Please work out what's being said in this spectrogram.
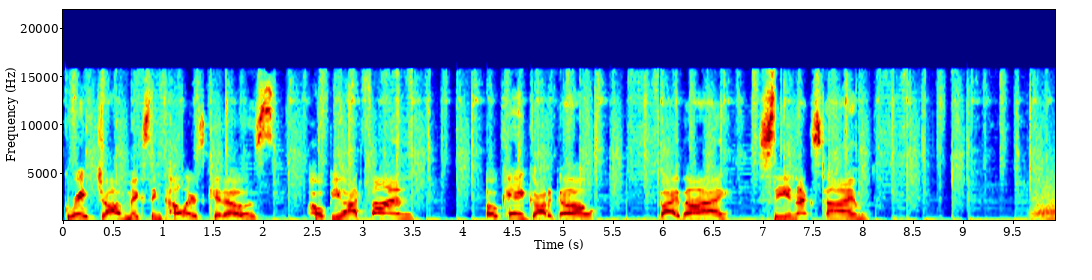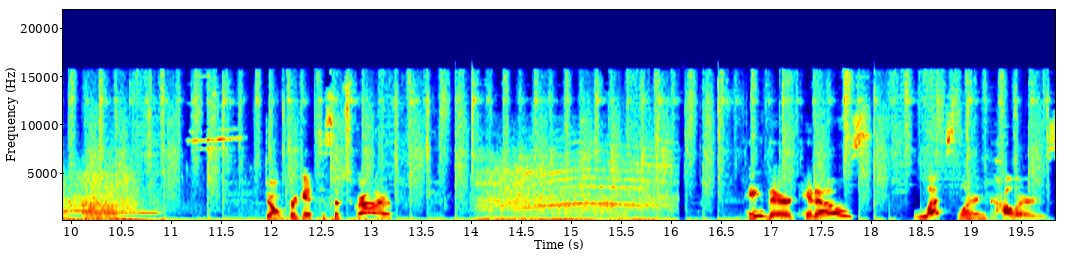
Great job mixing colors, kiddos! Hope you had fun! Okay, gotta go. Bye-bye. See you next time. Don't forget to subscribe. Hey there, kiddos! Let's learn colors.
